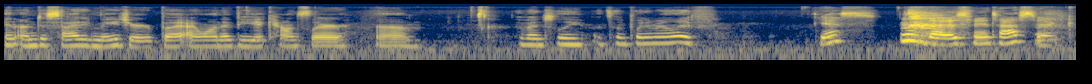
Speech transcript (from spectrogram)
an undecided major, but I want to be a counselor um, eventually at some point in my life. Yes, that is fantastic.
